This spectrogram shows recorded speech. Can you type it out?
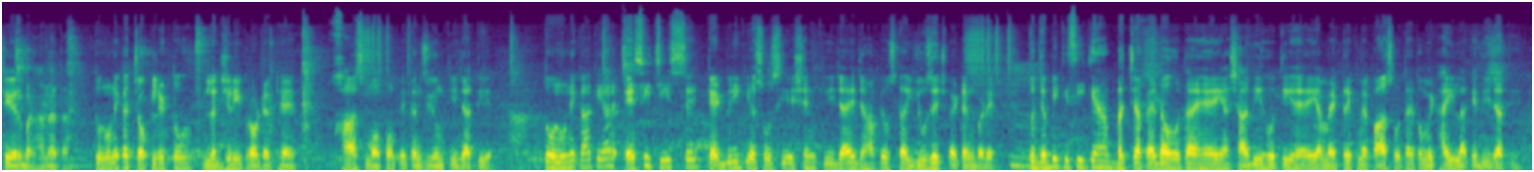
شیئر بڑھانا تھا تو انہوں نے کہا چاکلیٹ تو لگژری پروڈکٹ ہے خاص موقعوں پہ کنزیوم کی جاتی ہے تو انہوں نے کہا کہ یار ایسی چیز سے کیڈبری کی ایسوسیشن کی جائے جہاں پہ اس کا یوزیج پیٹرن بڑھے تو جب بھی کسی کے یہاں بچہ پیدا ہوتا ہے یا شادی ہوتی ہے یا میٹرک میں پاس ہوتا ہے تو مٹھائی لا کے دی جاتی ہے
